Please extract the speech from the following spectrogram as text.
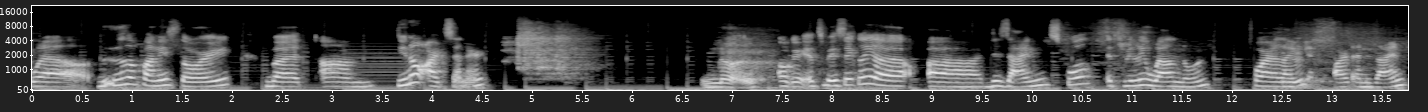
well, this is a funny story, but um, do you know Art Center? No. Okay, it's basically a, a design school. It's really well known for like art and design,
